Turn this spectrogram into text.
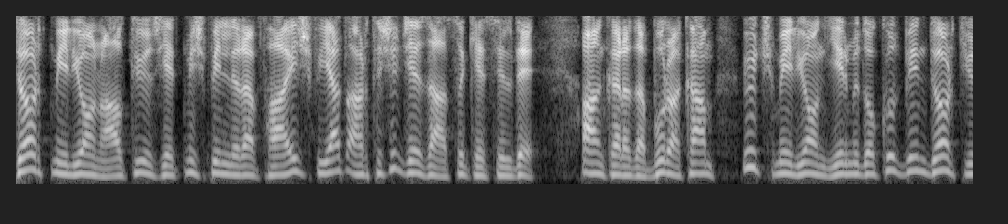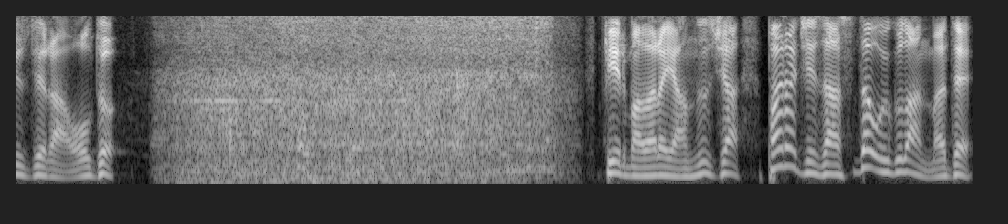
4 milyon 670 bin lira fahiş fiyat artışı cezası kesildi. Ankara'da bu rakam 3 milyon 29 bin 400 lira oldu. Firmalara yalnızca para cezası da uygulanmadı.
